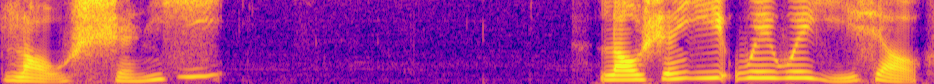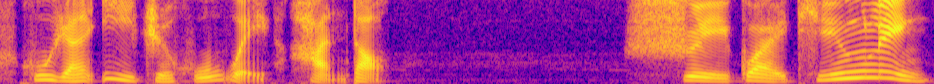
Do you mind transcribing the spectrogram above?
老神医。”老神医微微一笑，忽然一指胡伟，喊道：“睡怪听令，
